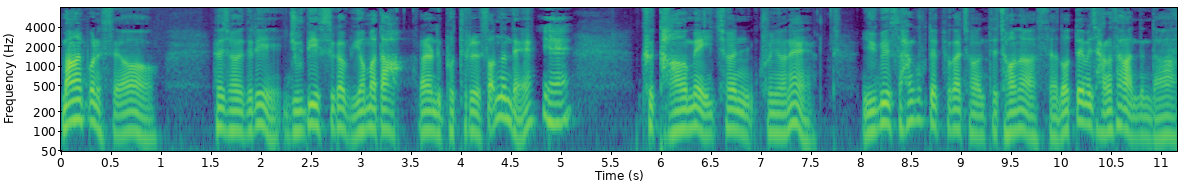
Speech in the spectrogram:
망할 뻔했어요. 그래서 저희들이 UBS가 위험하다라는 리포트를 썼는데 예. 그 다음에 2009년에 UBS 한국 대표가 저한테 전화 왔어요. 너 때문에 장사가 안 된다.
